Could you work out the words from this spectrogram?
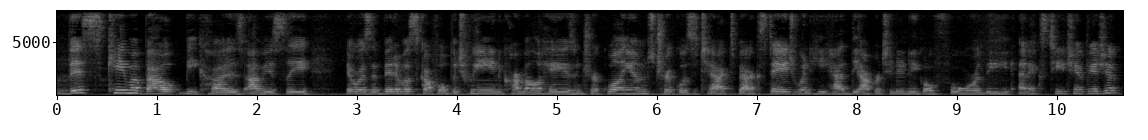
this came about because obviously there was a bit of a scuffle between Carmelo Hayes and Trick Williams. Trick was attacked backstage when he had the opportunity to go for the NXT championship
